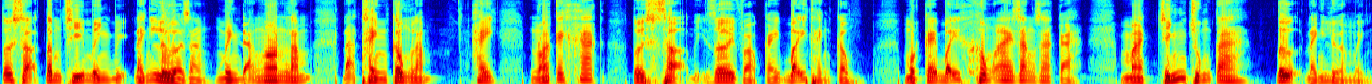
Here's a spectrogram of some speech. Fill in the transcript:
Tôi sợ tâm trí mình bị đánh lừa rằng mình đã ngon lắm, đã thành công lắm. Hay nói cách khác, tôi sợ bị rơi vào cái bẫy thành công. Một cái bẫy không ai răng ra cả, mà chính chúng ta tự đánh lừa mình.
